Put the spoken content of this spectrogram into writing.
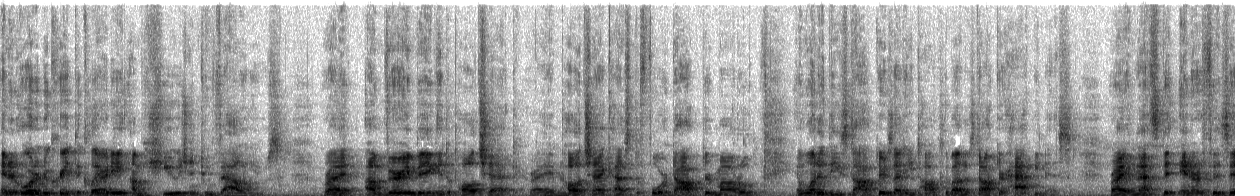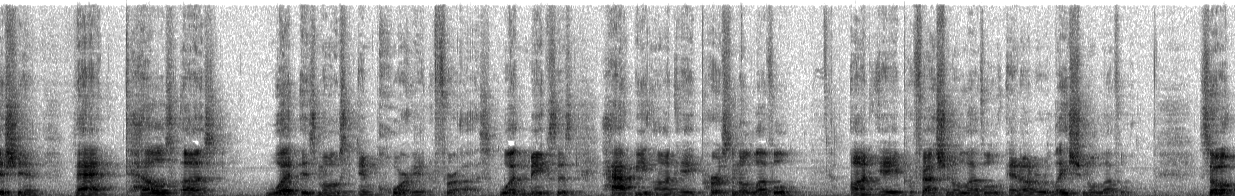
And in order to create the clarity, I'm huge into values, right? I'm very big into Paul Chek, right? And mm-hmm. Paul Chek has the four doctor model. And one of these doctors that he talks about is Dr. Happiness, right? And that's the inner physician that tells us what is most important for us, what mm-hmm. makes us happy on a personal level, on a professional level and on a relational level. So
